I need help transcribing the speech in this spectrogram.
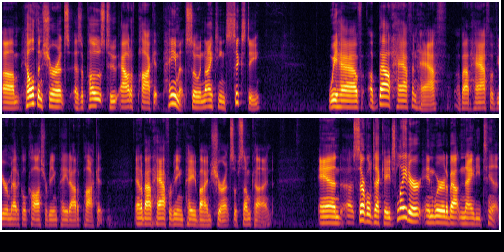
um, health insurance as opposed to out of pocket payments. So in 1960, we have about half and half. About half of your medical costs are being paid out of pocket, and about half are being paid by insurance of some kind. And uh, several decades later, and we're at about 90 10.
